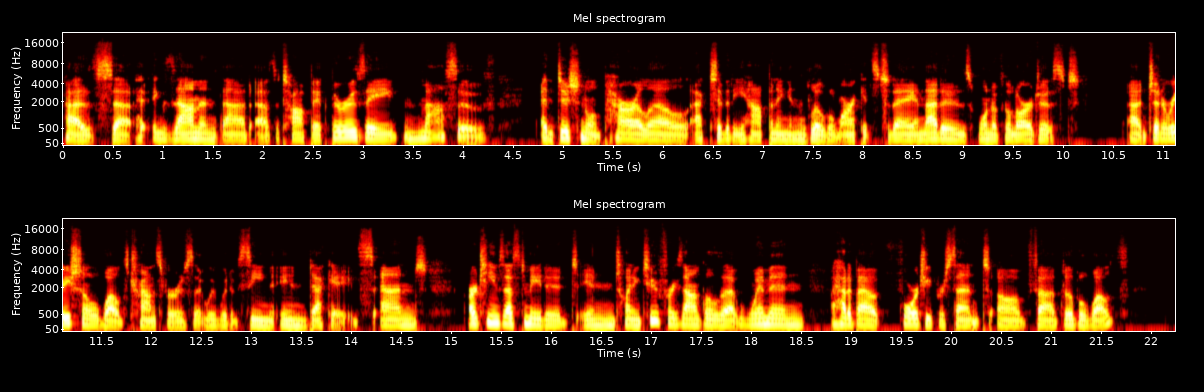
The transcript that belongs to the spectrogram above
has uh, examined that as a topic, there is a massive additional parallel activity happening in the global markets today. And that is one of the largest uh, generational wealth transfers that we would have seen in decades. And our teams estimated in 22, for example, that women had about 40% of uh, global wealth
